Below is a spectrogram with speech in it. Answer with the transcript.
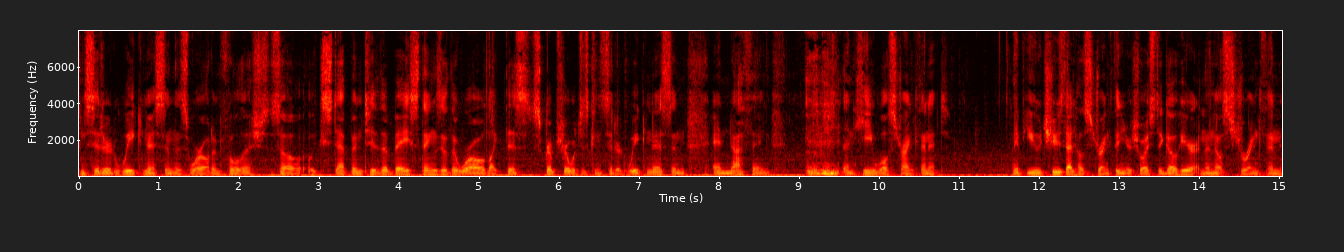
considered weakness in this world and foolish. So like, step into the base things of the world, like this scripture, which is considered weakness and and nothing, and He will strengthen it. If you choose that, He'll strengthen your choice to go here, and then He'll strengthen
